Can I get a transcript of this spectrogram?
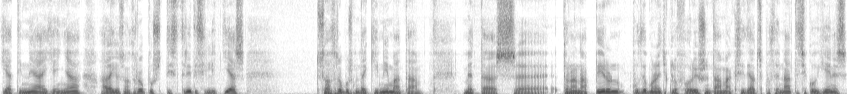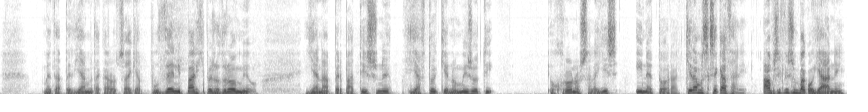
για τη νέα γενιά αλλά για τους ανθρώπους της τρίτης ηλικίας, τους ανθρώπους με τα κινήματα με τας, ε, των αναπήρων που δεν μπορούν να κυκλοφορήσουν τα αμαξίδια τους πουθενά, τις οικογένειες με τα παιδιά με τα καροτσάκια που δεν υπάρχει πεζοδρόμιο για να περπατήσουν. Γι' αυτό και νομίζω ότι ο χρόνος της αλλαγής είναι τώρα. Και να είμαστε ξεκάθαροι. Αν ψηφίσουν Μπακογιάννη,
